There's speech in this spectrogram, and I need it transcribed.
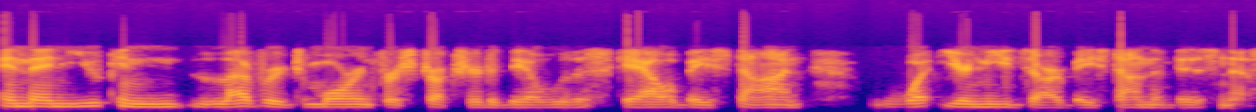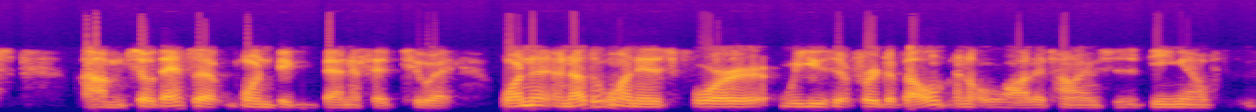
and then you can leverage more infrastructure to be able to scale based on what your needs are based on the business. Um, so that's a one big benefit to it. One another one is for we use it for development a lot of times is being able to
